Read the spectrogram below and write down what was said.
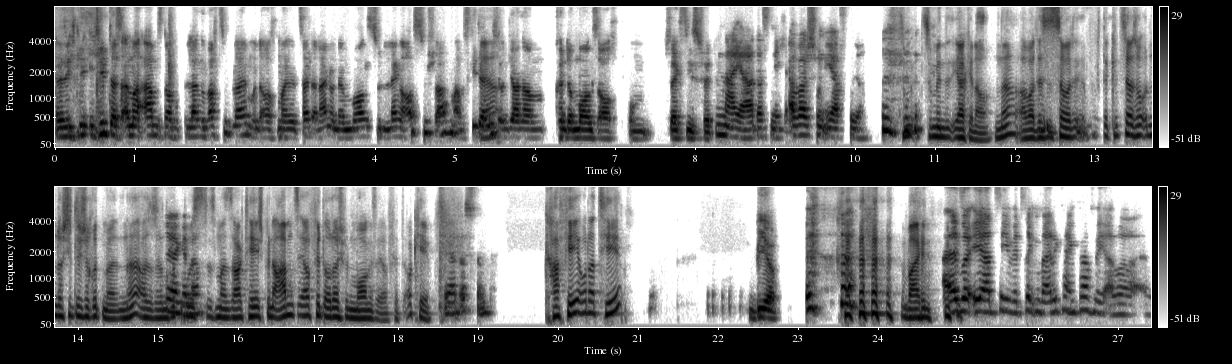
Also ich, ich liebe das einmal abends noch lange wach zu bleiben und auch meine Zeit allein und dann morgens zu länger auszuschlafen. Aber es geht ja, Ja. nicht und Jana könnte morgens auch um die ist fit. Naja, das nicht, aber schon eher früher. Zum, zumindest, ja, genau. Ne? Aber das ist so, da gibt es ja so unterschiedliche Rhythmen. Ne? Also so ein Ja, Rhythmus, genau. dass man sagt, hey, ich bin abends eher fit oder ich bin morgens eher fit. Okay. Ja, das stimmt. Kaffee oder Tee? Bier. Wein. Also eher Tee. Wir trinken beide keinen Kaffee, aber äh,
